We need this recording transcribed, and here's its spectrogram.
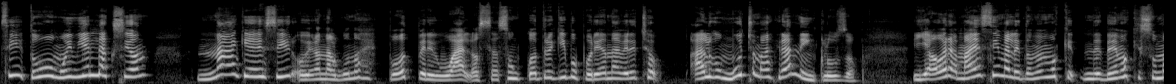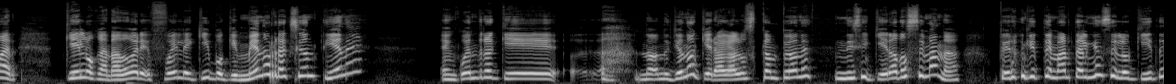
sí, tuvo muy bien la acción. Nada que decir, hubieron algunos spots, pero igual, o sea, son cuatro equipos, podrían haber hecho algo mucho más grande incluso. Y ahora más encima le, tomemos que, tenemos que sumar que los ganadores fue el equipo que menos reacción tiene. Encuentro que ah, no, yo no quiero a los campeones ni siquiera dos semanas. Pero que este martes alguien se lo quite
